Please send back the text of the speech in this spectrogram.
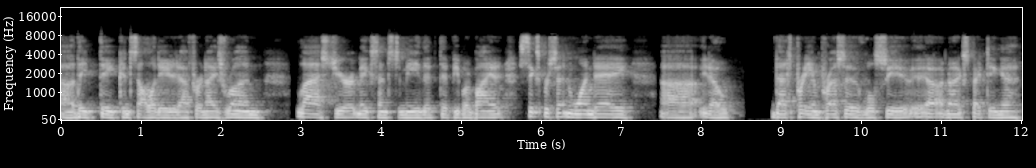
uh, they they consolidated after a nice run last year. It makes sense to me that that people are buying it six percent in one day. Uh, you know, that's pretty impressive. We'll see. I'm not expecting a,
